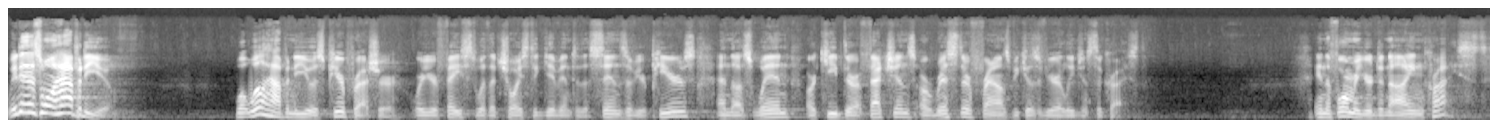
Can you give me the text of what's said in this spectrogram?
We, this won't happen to you. What will happen to you is peer pressure, where you're faced with a choice to give in to the sins of your peers and thus win or keep their affections or risk their frowns because of your allegiance to Christ. In the former, you're denying Christ.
